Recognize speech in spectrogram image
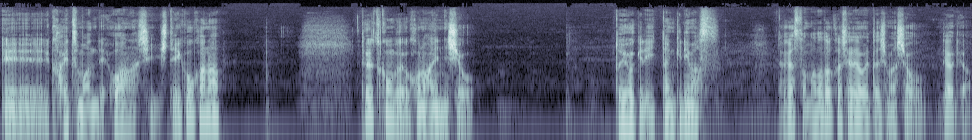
えーかいつまんでお話ししていこうかな。とりあえず今回はこの辺にしよう。というわけで一旦切ります。高橋さんまたどっかしらでお会いいたしましょう。ではでは。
